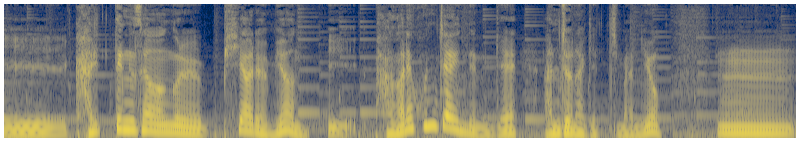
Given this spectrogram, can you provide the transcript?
이 갈등 상황을 피하려면 이 방 안에 혼자 있는 게 안전하겠지만요. 음,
